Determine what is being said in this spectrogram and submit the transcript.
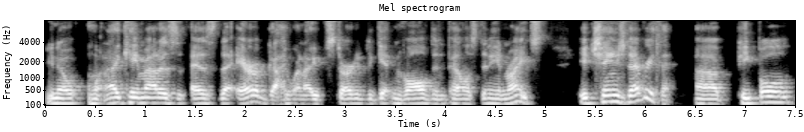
you know, when I came out as, as the Arab guy, when I started to get involved in Palestinian rights, it changed everything. Uh, people,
